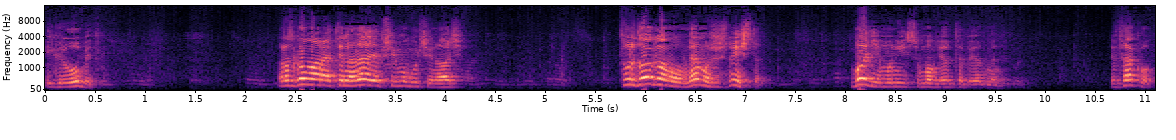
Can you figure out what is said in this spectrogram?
i grubi. Razgovarajte na najljepši mogući način. Tvrdoglavom ne možeš ništa. Bolji mu nisu mogli od tebe i od mene. Je tako?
